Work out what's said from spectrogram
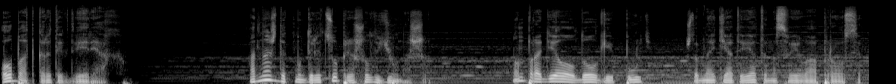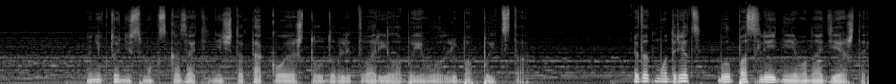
об открытых дверях. Однажды к мудрецу пришел юноша. Он проделал долгий путь, чтобы найти ответы на свои вопросы. Но никто не смог сказать нечто такое, что удовлетворило бы его любопытство. Этот мудрец был последней его надеждой,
